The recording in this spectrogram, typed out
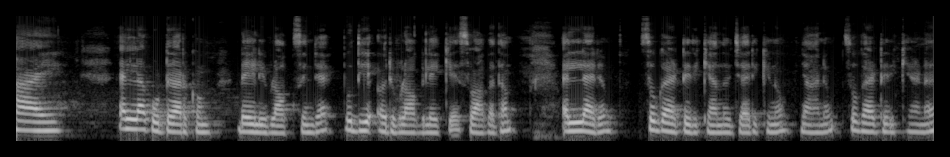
ഹായ്. എല്ലാ കൂട്ടുകാർക്കും ഡെയിലി വ്ളോഗ്സിന്റെ പുതിയ ഒരു വ്ളോഗിലേക്ക് സ്വാഗതം. എല്ലാവരും സുഖമായിട്ടിരിക്കുകയെന്ന് വിചാരിക്കുന്നു. ഞാനും സുഖമായിട്ടിരിക്കുകയാണ്.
